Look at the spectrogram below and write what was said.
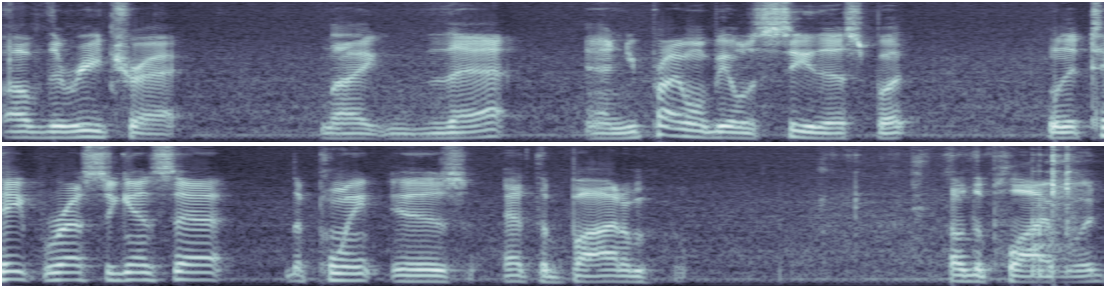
of the retract like that. And you probably won't be able to see this but when the tape rests against that the point is at the bottom of the plywood.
